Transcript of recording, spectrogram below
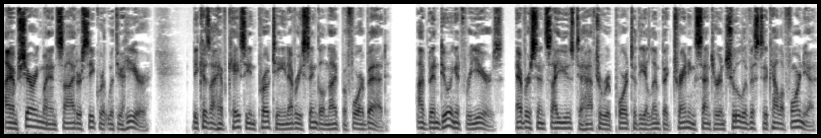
I am sharing my insider secret with you here. Because I have casein protein every single night before bed. I've been doing it for years, ever since I used to have to report to the Olympic Training Center in Chula Vista, California,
